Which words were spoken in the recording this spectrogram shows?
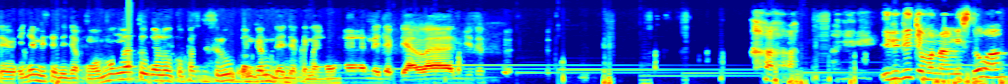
ceweknya bisa diajak ngomong lah tuh kalau ke pas keserupan? Kan diajak kenalan, diajak jalan gitu. ini dia cuma nangis doang.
